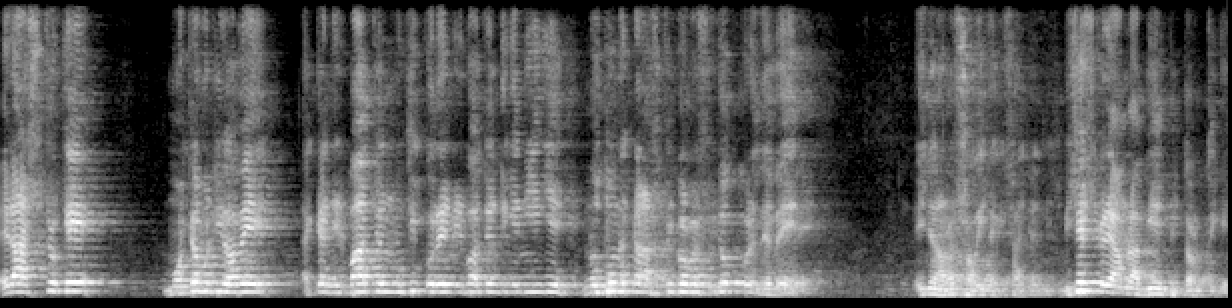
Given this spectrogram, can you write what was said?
রাষ্ট্রকে মোটামুটিভাবে একটা নির্বাচনমুখী করে নির্বাচন দিকে নিয়ে গিয়ে নতুন একটা রাষ্ট্র করবার সুযোগ করে দেবে, এই জন্য আমরা সবাই তাকে সাহায্য দিয়েছি বিশেষ করে আমরা বিএনপির তরফ থেকে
